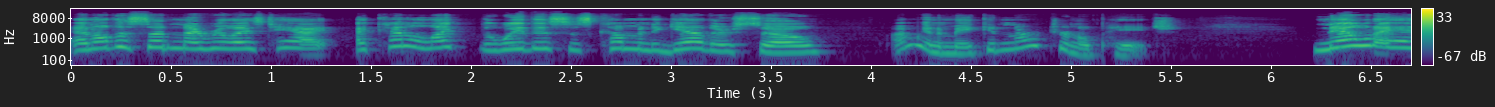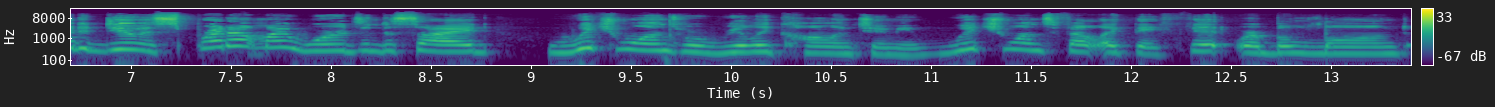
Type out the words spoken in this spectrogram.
and all of a sudden I realized, hey, I, I kind of like the way this is coming together, so I'm going to make it an art journal page. Now what I had to do is spread out my words and decide which ones were really calling to me, which ones felt like they fit or belonged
